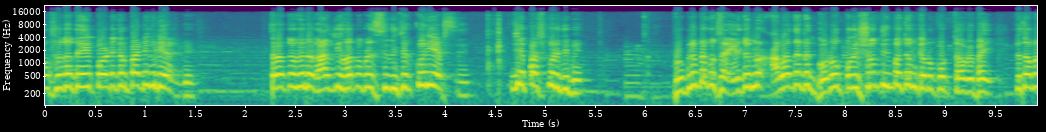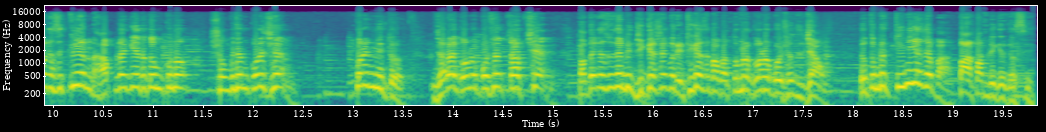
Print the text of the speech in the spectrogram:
সংসদে তো এই পলিটিক্যাল পার্টিগুলি আসবে। তারা তো ওখানে রাজি হওয়ার ব্যাপারে সিগনেচার করে আসছে, যে পাশ করে দিবে। প্রবলেমটা কোথায়? এই জন্য আলাদা একটা গণপরিষদ নির্বাচন কেন করতে হবে ভাই? এটা তো আমার কাছে ক্লিয়ার না। আপনারা কি এরকম কোনো সংবিধান করেছেন? করেননি তো। যারা গণপরিষদ চাচ্ছেন তাদের কাছে যদি আমি জিজ্ঞাসা করি ঠিক আছে বাবা তোমরা গণপরিষদে যাও। তো তোমরা কি নিয়ে যাবা? পা পাবলিকের কাছে।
